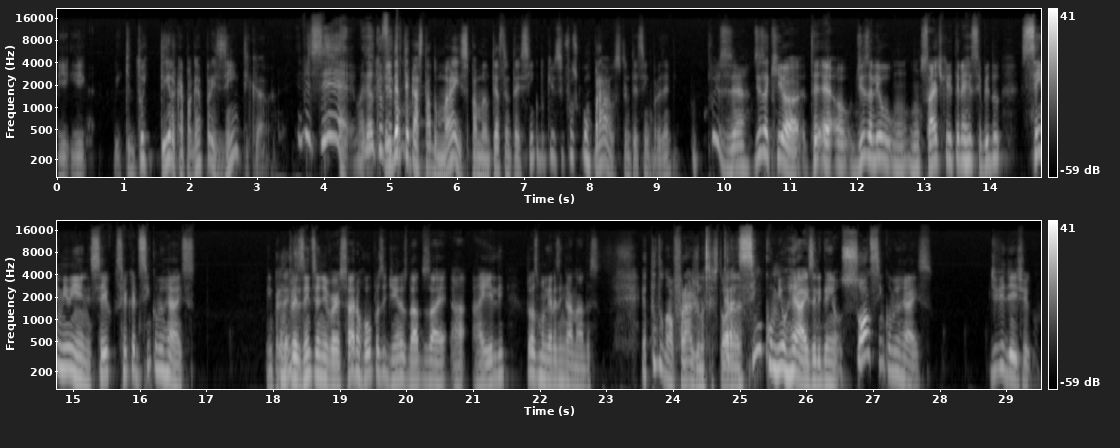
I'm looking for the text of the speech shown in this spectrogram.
e, e- e que doideira, cara, pra ganhar presente, cara. Deve ser, mas é o que eu Ele fico... deve ter gastado mais pra manter as 35 do que se fosse comprar os 35 presentes. Pois é. Diz aqui, ó. te- é, ó, diz ali um, um site que ele teria recebido 100 mil ienes, cer- cerca de 5 mil reais. Em Com presente? presentes de aniversário, roupas e dinheiros dados a, a, a ele pelas mulheres enganadas. É tanto naufrágio nessa história, Cara, né? 5 mil reais ele ganhou. Só 5 mil reais. Divide aí, Chico.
